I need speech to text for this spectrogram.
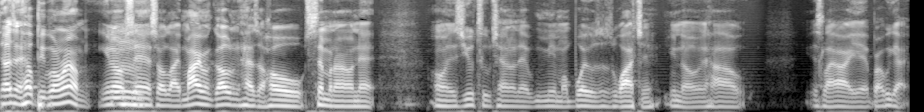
doesn't help people around me. You know what Mm. I'm saying? So like Myron Golden has a whole seminar on that on his YouTube channel that me and my boy was just watching, you know, and how it's like, all right, yeah, bro, we got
